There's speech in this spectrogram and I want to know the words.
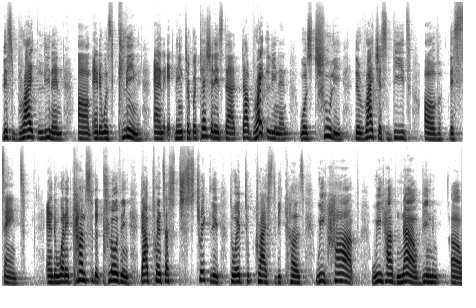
this bright linen um, and it was clean. And the interpretation is that that bright linen was truly the righteous deeds of the saint. And when it comes to the clothing, that points us strictly toward to Christ because we have, we have now been, uh,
